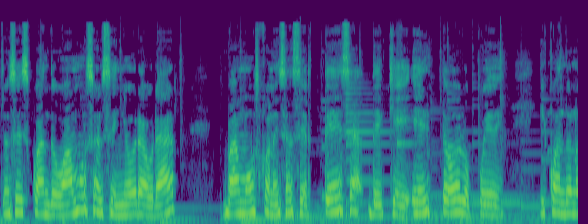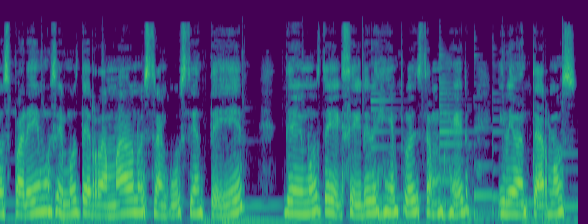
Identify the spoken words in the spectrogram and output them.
Entonces cuando vamos al Señor a orar, vamos con esa certeza de que Él todo lo puede. Y cuando nos paremos, hemos derramado nuestra angustia ante Él, debemos de seguir el ejemplo de esta mujer y levantarnos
